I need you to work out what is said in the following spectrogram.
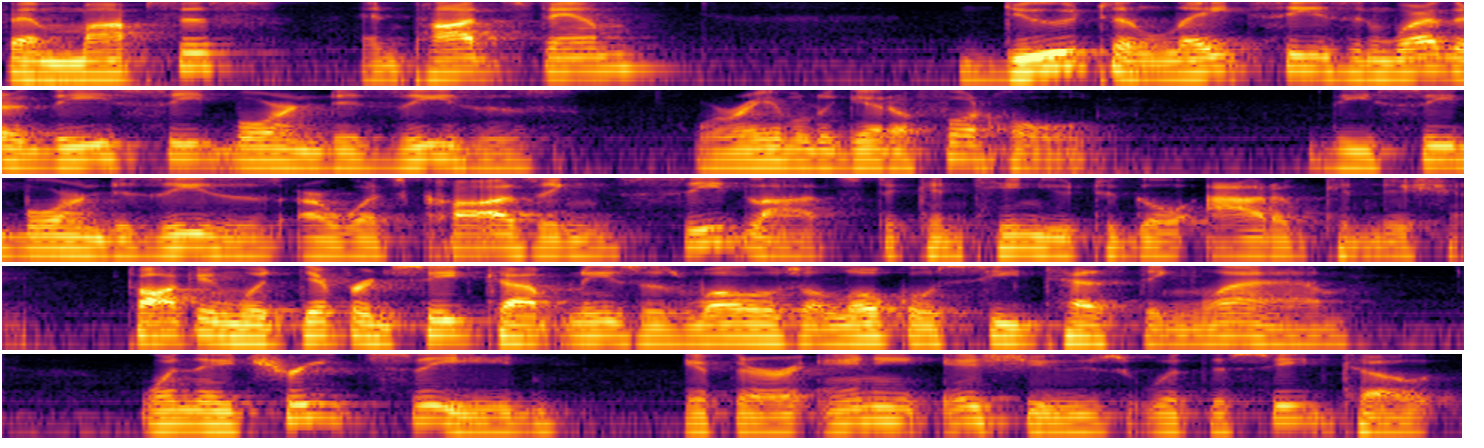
Phomopsis and pod stem. Due to late season weather, these seed-borne diseases were able to get a foothold these seed-borne diseases are what's causing seed lots to continue to go out of condition. Talking with different seed companies as well as a local seed testing lab, when they treat seed, if there are any issues with the seed coat,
